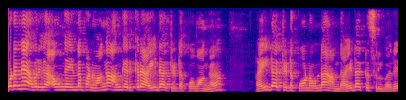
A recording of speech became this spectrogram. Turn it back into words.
உடனே அவருக்கு அவங்க என்ன பண்ணுவாங்க அங்கே இருக்கிற ஐ டாக்டர்கிட்ட போவாங்க. ஐ டாக்டர்கிட்ட போனோடனே அந்த ஐ டாக்டர் சொல்வார்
